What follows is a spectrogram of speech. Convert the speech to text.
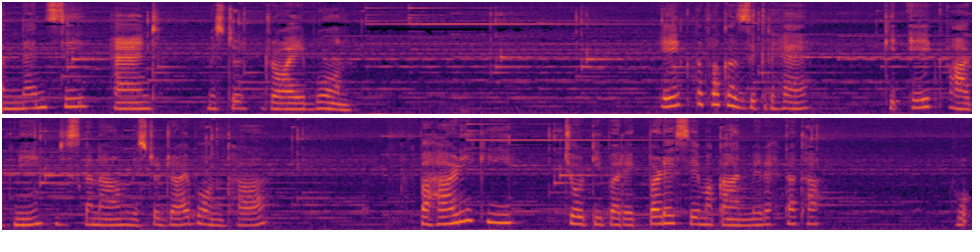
Nancy and Mr. Drybone. एक दफ़ा का ज़िक्र है कि एक आदमी जिसका नाम मिस्टर ड्राईबोन था पहाड़ी की चोटी पर एक बड़े से मकान में रहता था। वो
